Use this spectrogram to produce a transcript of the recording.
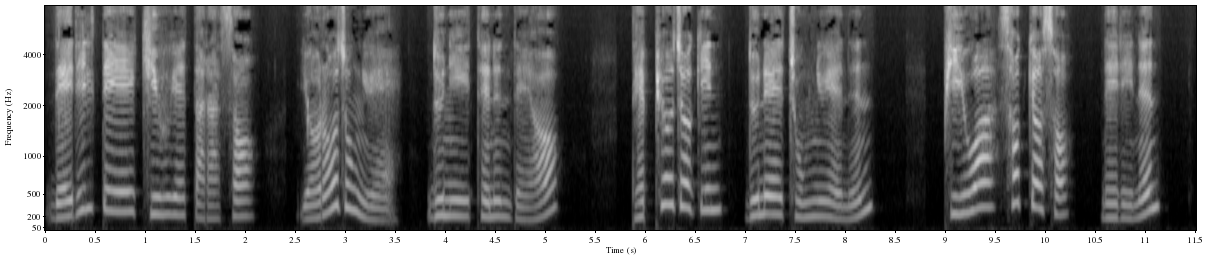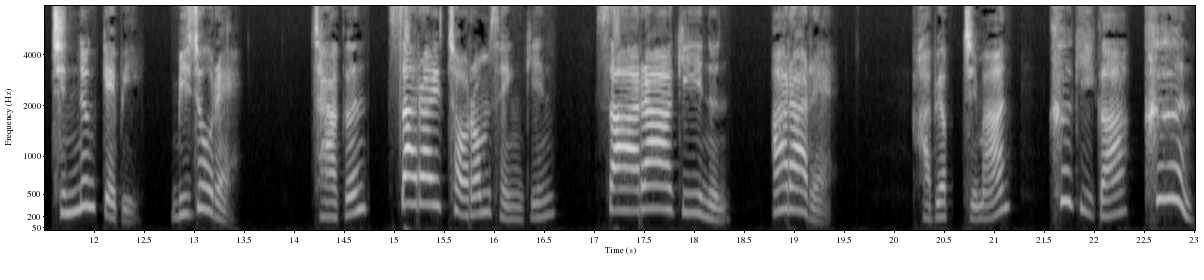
내릴 때의 기후에 따라서 여러 종류의 눈이 되는데요. 대표적인 눈의 종류에는 비와 섞여서 내리는 진눈깨비, 미조레, 작은 쌀알처럼 생긴 쌀아기 눈, 아라레, 가볍지만 크기가 큰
